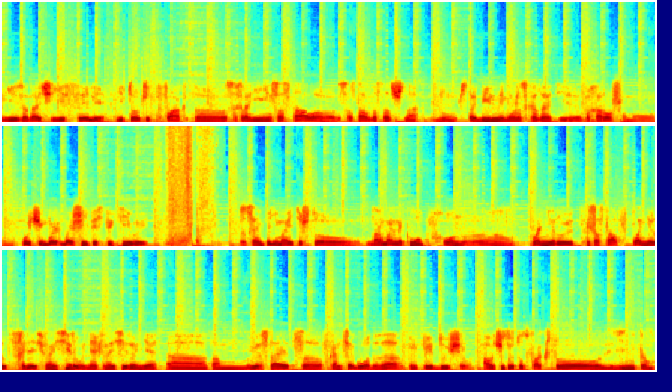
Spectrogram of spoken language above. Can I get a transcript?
есть задачи, есть цели. И тот же факт э, сохранения состава, состав достаточно ну, стабильный, можно сказать, по-хорошему. Очень большие перспективы. Вы сами понимаете, что нормальный клуб, он э, планирует, и состав планирует исходя из финансирования, а финансирование э, там верстается в конце года, да, предыдущего. А учитывая тот факт, что «Зенитом»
